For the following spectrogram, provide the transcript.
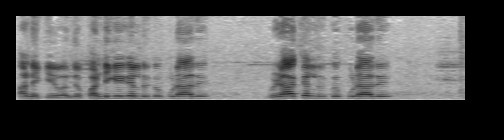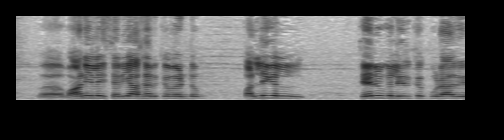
அன்னைக்கு வந்து பண்டிகைகள் இருக்கக்கூடாது விழாக்கள் இருக்கக்கூடாது வ- வானிலை சரியாக இருக்க வேண்டும் பள்ளிகள் தேர்வுகள் இருக்கக்கூடாது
